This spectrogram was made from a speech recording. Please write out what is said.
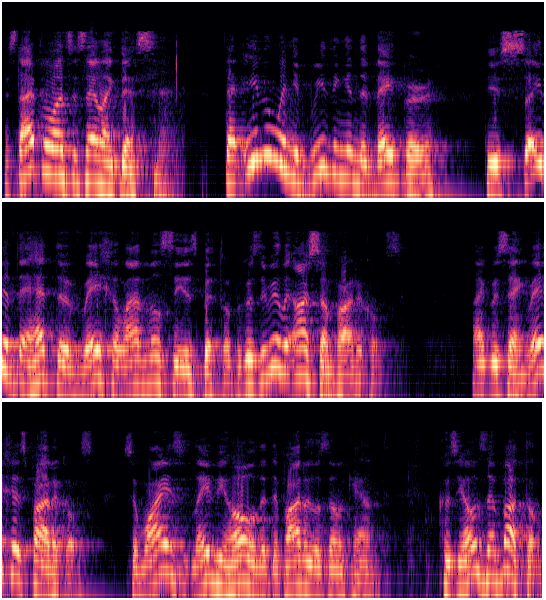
The Steipler wants to say like this, that even when you're breathing in the vapor, the side of the heter of Reicha Lav Milsi is bittul, because there really are some particles. Like we're saying, Reicha is particles. So why is Levi hold that the particles don't count? Because he holds the bottle.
